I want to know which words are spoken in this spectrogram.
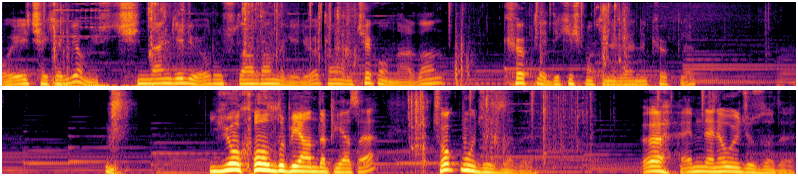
Boyayı çekebiliyor muyuz? Çin'den geliyor, Ruslardan da geliyor. Tamam çek onlardan. Kökle, dikiş makinelerini kökle. Yok oldu bir anda piyasa. Çok mu ucuzladı? Öh hem de ne ucuzladı.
